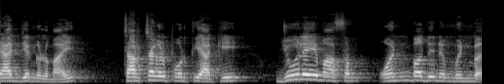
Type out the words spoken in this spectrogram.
രാജ്യങ്ങളുമായി ചർച്ചകൾ പൂർത്തിയാക്കി ജൂലൈ മാസം ഒൻപതിന് മുൻപ്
